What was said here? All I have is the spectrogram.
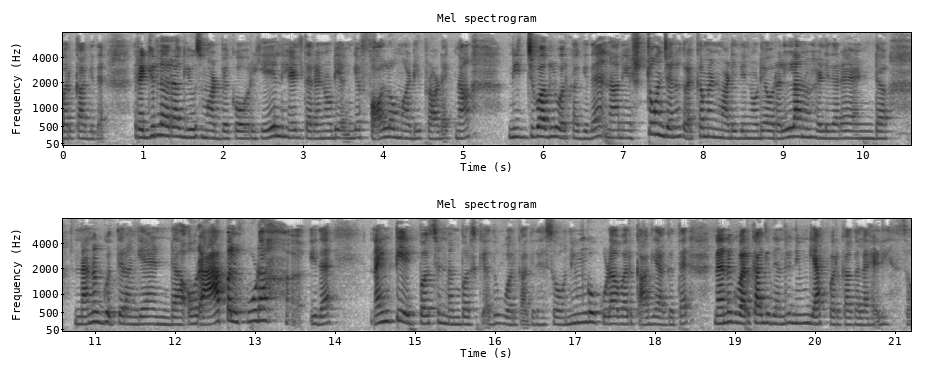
ವರ್ಕ್ ಆಗಿದೆ. ರೆಗ್ಯುಲರಾಗಿ ಯೂಸ್ ಮಾಡಬೇಕು. ಅವ್ರು ಏನು ಹೇಳ್ತಾರೆ ನೋಡಿ, ಹಂಗೆ ಫಾಲೋ ಮಾಡಿ ಪ್ರಾಡಕ್ಟ್ನ ನಿಜವಾಗ್ಲೂ ವರ್ಕ್ ಆಗಿದೆ. ನಾನು ಎಷ್ಟೊಂದು ಜನಕ್ಕೆ ರೆಕಮೆಂಡ್ ಮಾಡಿದ್ದೀನಿ ನೋಡಿ, ಅವರೆಲ್ಲನೂ ಹೇಳಿದ್ದಾರೆ. ಆ್ಯಂಡ್ ನನಗೆ ಗೊತ್ತಿರಂಗೆ ಆ್ಯಂಡ್ ಅವ್ರ ಆ್ಯಪಲ್ಲಿ ಕೂಡ ಇದೆ. ನೈಂಟಿ ಏಯ್ಟ್ ಪರ್ಸೆಂಟ್ ಮೆಂಬರ್ಸ್ಗೆ ಅದು ವರ್ಕ್ ಆಗಿದೆ. ಸೊ ನಿಮಗೂ ಕೂಡ ವರ್ಕ್ ಆಗೇ ಆಗುತ್ತೆ. ನನಗೆ ವರ್ಕ್ ಆಗಿದೆ ಅಂದರೆ ನಿಮ್ಗೆ ಯಾಕೆ ವರ್ಕ್ ಆಗಲ್ಲ ಹೇಳಿ. ಸೊ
